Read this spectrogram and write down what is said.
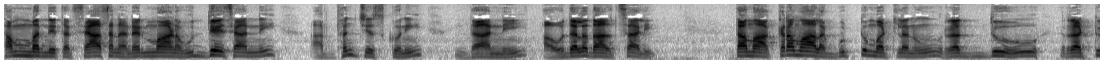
సంబంధిత శాసన నిర్మాణ ఉద్దేశాన్ని అర్థం చేసుకొని దాన్ని అవదలదాల్చాలి తమ అక్రమాల గుట్టుమట్లను రద్దు రట్టు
